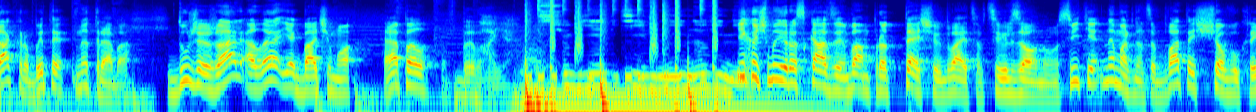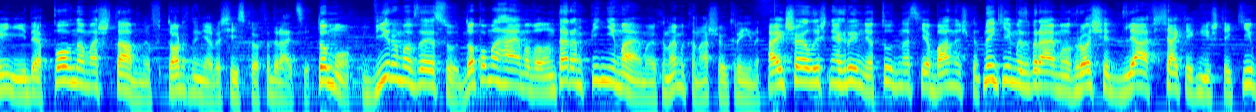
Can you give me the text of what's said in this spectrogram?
так робити не треба. Дуже жаль, але як бачимо, Apple вбиває. Суб'єктивні новини. І хоч ми і розказуємо вам про те, що відбувається в цивілізованому світі, не можна забувати, що в Україні йде повномасштабне вторгнення Російської Федерації. Тому віримо в ЗСУ, допомагаємо волонтерам, піднімаємо економіку нашої країни. А якщо є лишня гривня, тут у нас є баночка, на якій ми збираємо гроші для всяких ніштяків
